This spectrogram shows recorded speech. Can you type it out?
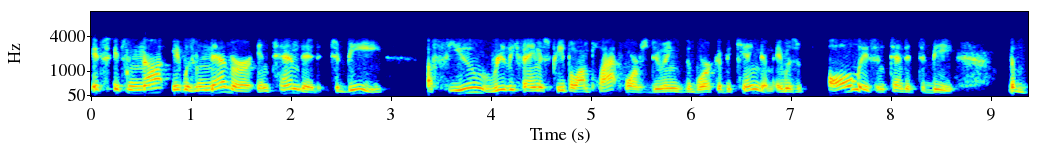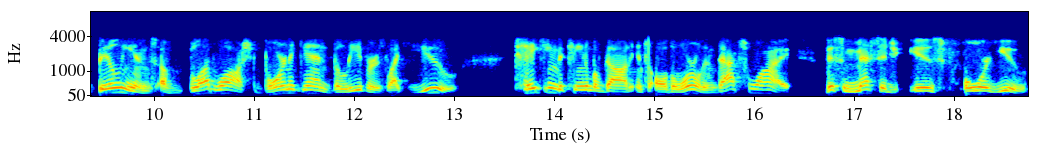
It's it's not. It was never intended to be a few really famous people on platforms doing the work of the kingdom. It was always intended to be the billions of blood washed, born again believers like you taking the kingdom of God into all the world. And that's why this message is for you.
